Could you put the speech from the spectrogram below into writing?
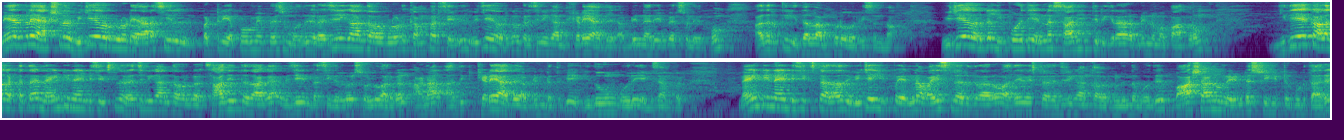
நேர்களே ஆக்சுவலாக விஜய் அவர்களுடைய அரசியல் பற்றி எப்போவுமே பேசும்போது ரஜினிகாந்த் அவர்களோடு கம்பேர் செய்து விஜய் அவர்கள் ரஜினிகாந்த் கிடையாது அப்படின்னு நிறைய பேர் சொல்லியிருப்போம். அதற்கு இதெல்லாம் கூட ஒரு ரீசன் தான். விஜய் அவர்கள் இப்பொழுது என்ன சாதித்திருக்கிறார் அப்படின்னு நம்ம பார்க்குறோம். இதே காலகட்டத்தை நைன்டீன் நைன்டி சிக்ஸில் ரஜினிகாந்த் அவர்கள் சாதித்ததாக விஜயின் ரசிகர்கள் சொல்லுவார்கள். ஆனால் அது கிடையாது அப்படின்றதுக்கு இதுவும் ஒரு எக்ஸாம்பிள் நைன்டீன் நைன்டி சிக்ஸில் அதாவது விஜய் இப்போ என்ன வயசில் இருக்கிறாரோ அதே வயசில் ரஜினிகாந்த் அவர்கள் இருந்தபோது பாஷான்னு ஒரு இண்டஸ்ட்ரி ஹிட் கொடுத்தாரு.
